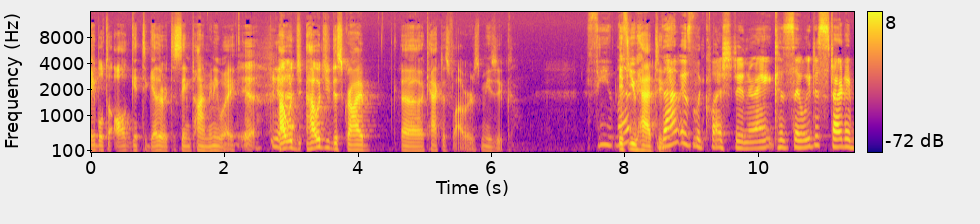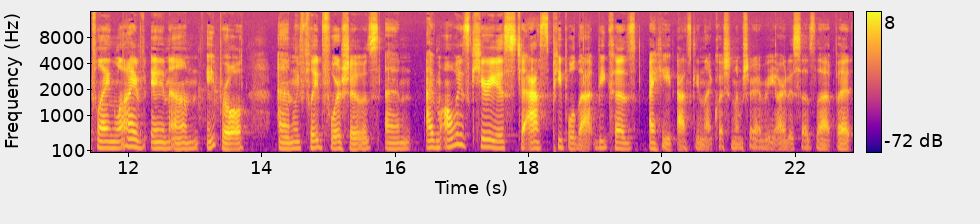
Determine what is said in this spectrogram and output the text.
able to all get together at the same time anyway. Yeah. How would you, how would you describe uh, Cactus Flowers music? See, If you had to. That is the question, right? Because so we just started playing live in um, April, and we've played four shows. And I'm always curious to ask people that because I hate asking that question. I'm sure every artist says that, but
